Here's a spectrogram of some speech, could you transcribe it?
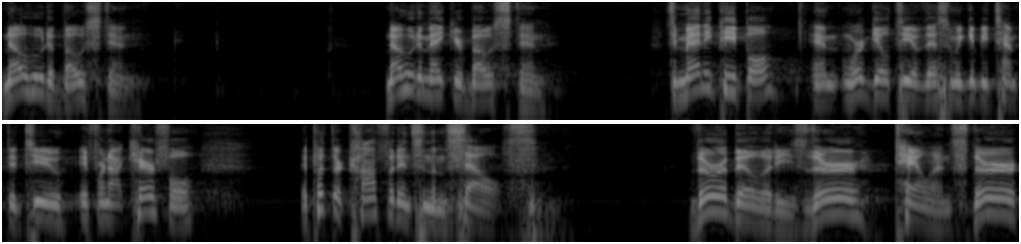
know who to boast in. Know who to make your boast in. See, many people, and we're guilty of this, and we can be tempted too, if we're not careful, they put their confidence in themselves their abilities, their talents, their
